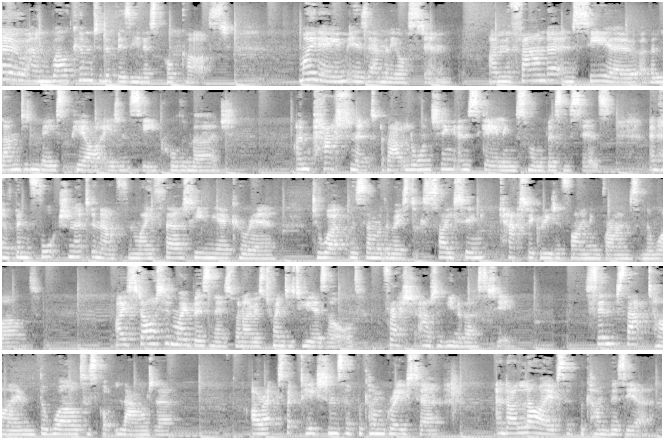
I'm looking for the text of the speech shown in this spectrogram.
Hello, and welcome to the Busyness Podcast. My name is Emily Austin. I'm the founder and CEO of a London based PR agency called Emerge. I'm passionate about launching and scaling small businesses and have been fortunate enough in my 13 year career to work with some of the most exciting, category defining brands in the world. I started my business when I was 22 years old, fresh out of university. Since that time, the world has got louder our expectations have become greater, and our lives have become busier.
